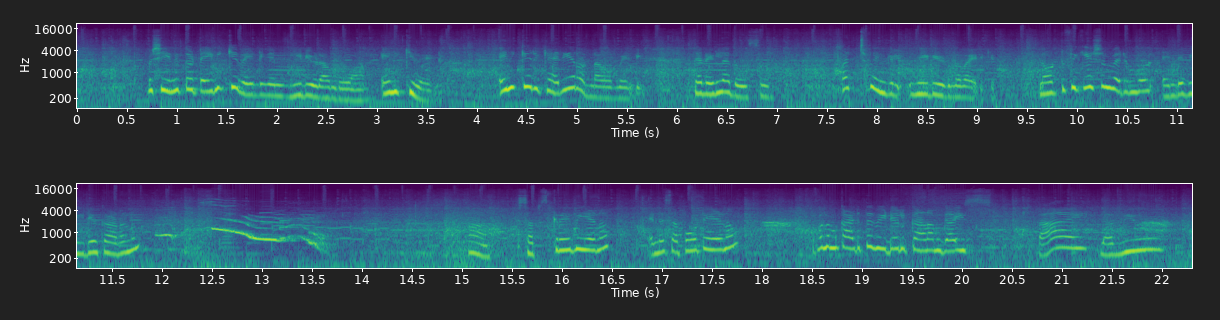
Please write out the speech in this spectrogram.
പക്ഷേ ഇനി തൊട്ട് എനിക്ക് വേണ്ടി ഞാൻ വീഡിയോ ഇടാൻ പോവാണ്. എനിക്ക് വേണ്ടി. എനിക്കൊരു കരിയർ ഉണ്ടാവാൻ വേണ്ടി ഞാൻ എല്ലാ ദിവസവും പറ്റുമെങ്കിൽ വീഡിയോ ഇടുന്നതായിരിക്കും. നോട്ടിഫിക്കേഷൻ വരുമ്പോൾ എന്റെ വീഡിയോ കാണണം. ആ സബ്സ്ക്രൈബ് ചെയ്യണം. എന്നെ സപ്പോർട്ട് ചെയ്യണം. അപ്പോൾ നമുക്ക് അടുത്ത വീഡിയോയിൽ കാണാം ഗൈസ് Bye. Love you.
